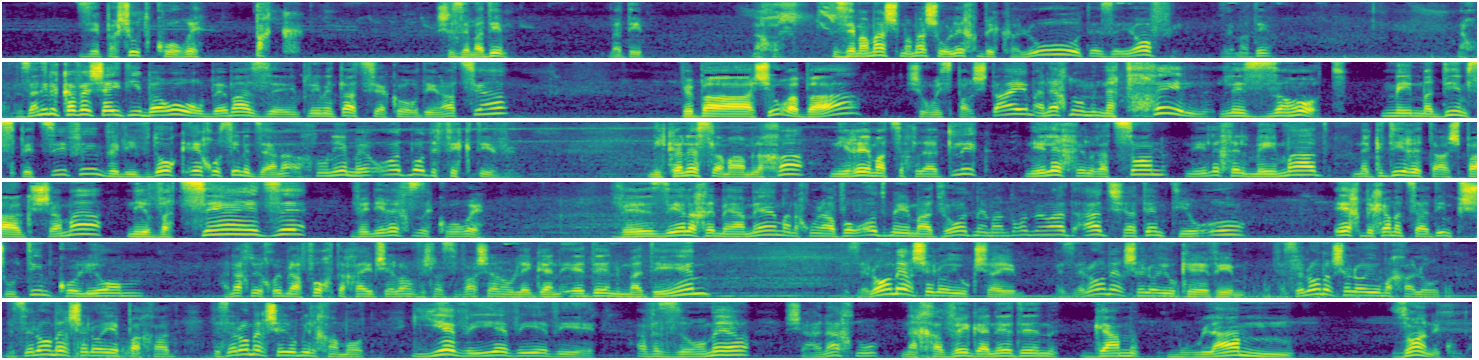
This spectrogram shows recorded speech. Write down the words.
זה פשוט קורה, פק. שזה מדהים, מדהים. נכון. זה ממש ממש הולך בקלות, איזה יופי, זה מדהים. נכון. אז אני מקווה שהייתי ברור במה זה אימפלימנטציה, קואורדינציה, ובשיעור הבא, שיעור מספר 2, אנחנו נתחיל לזהות מימדים ספציפיים ולבדוק איך עושים את זה. אנחנו נהיה מאוד מאוד אפקטיביים. ניכנס לממלכה, נראה מה צריך להדליק, נלך אל רצון, נלך אל מימד, נגדיר את ההשפעה הגשמה, נבצע את זה ונראה איך זה קורה. וזה יהיה לכם מהמם, אנחנו נעבור עוד מימד ועוד מימד ועוד מימד, עד שאתם תראו איך בכמה צעדים פשוטים כל יום אנחנו יכולים להפוך את החיים שלנו ושל הסביבה שלנו לגן עדן מדהים, וזה לא אומר שלא יהיו קשיים, וזה לא אומר שלא יהיו כאבים, וזה לא אומר שלא יהיו מחלות, וזה לא אומר שלא יהיה פחד, וזה לא אומר שיהיו מלחמות. יהיה ויהיה ויהיה ויהיה. אבל זה אומר שאנחנו נחווה גן עדן גם מולם. זו הנקודה.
